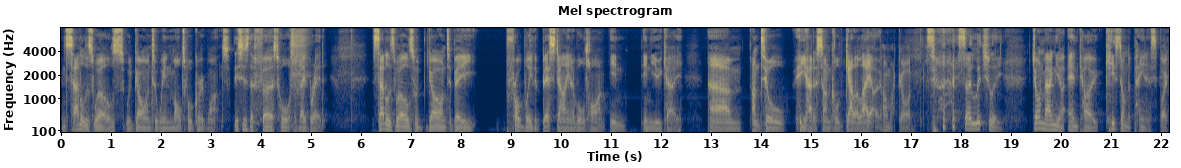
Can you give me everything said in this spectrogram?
And Sadler's Wells would go on to win multiple Group Ones. This is the first horse that they bred. Sadler's Wells would go on to be probably the best stallion of all time in in the UK um, until he had a son called Galileo. Oh my god! So, so literally, John Magnier and Co. kissed on the penis. Like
